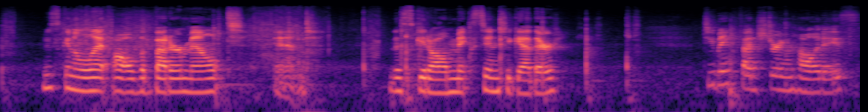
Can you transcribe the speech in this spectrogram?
I'm just gonna let all the butter melt and this get all mixed in together. Do you make fudge during the holidays?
